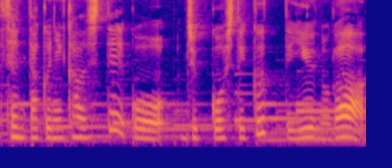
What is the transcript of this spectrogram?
選択に関してこう熟考していくっていうのが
